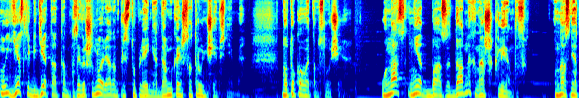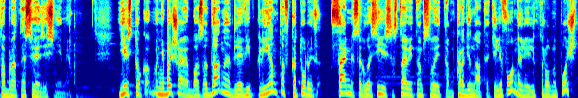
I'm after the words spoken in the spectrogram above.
ну, если где-то там совершено рядом преступление, да, мы, конечно, сотрудничаем с ними. Но только в этом случае. У нас нет базы данных наших клиентов. У нас нет обратной связи с ними. Есть только небольшая база данных для VIP-клиентов, которые сами согласились оставить нам свои там, координаты телефона или электронную почту.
